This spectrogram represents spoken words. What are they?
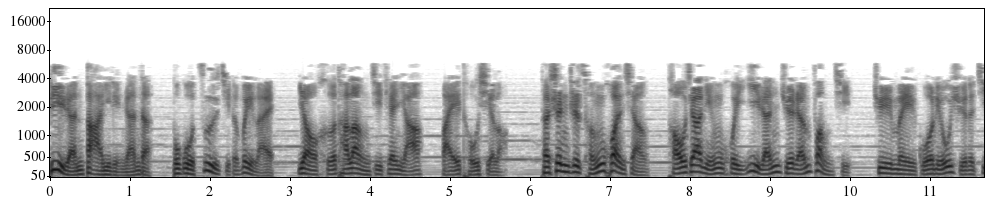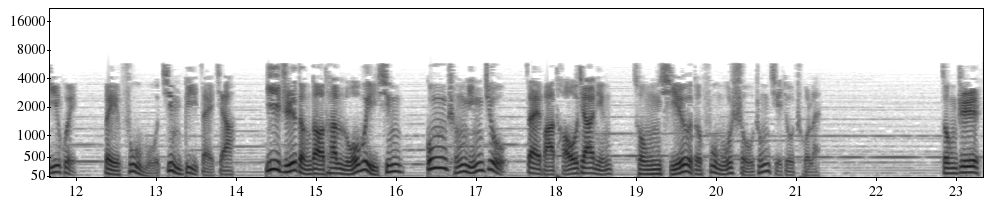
必然大义凛然的。不顾自己的未来，要和他浪迹天涯，白头偕老。他甚至曾幻想陶佳宁会毅然决然放弃去美国留学的机会，被父母禁闭在家，一直等到他罗卫星功成名就，再把陶佳宁从邪恶的父母手中解救出来。总之，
